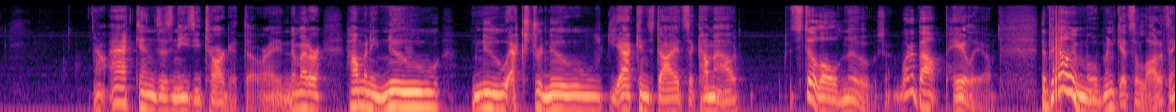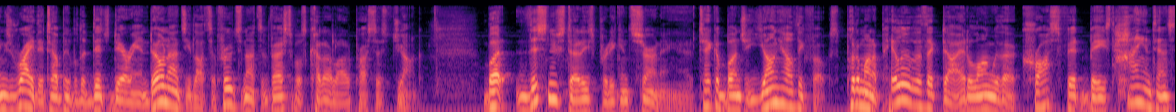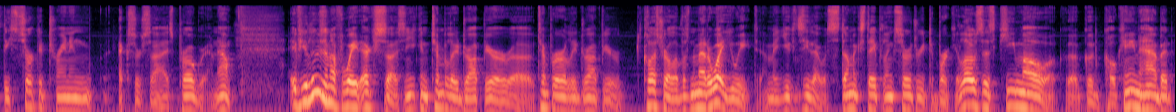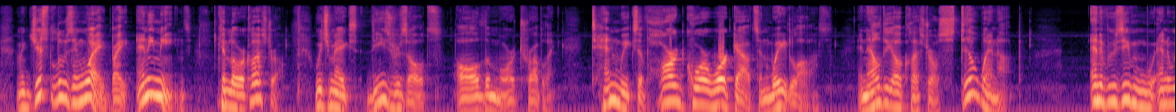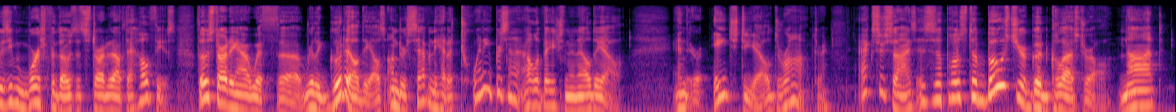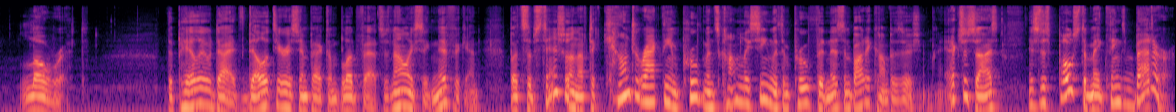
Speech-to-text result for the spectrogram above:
Now, Atkins is an easy target, though, right? No matter how many new, new, extra new Atkins diets that come out, it's still old news. What about paleo? The paleo movement gets a lot of things right. They tell people to ditch dairy and donuts, eat lots of fruits, nuts, and vegetables, cut out a lot of processed junk. But this new study is pretty concerning. Uh, take a bunch of young, healthy folks, put them on a Paleolithic diet along with a CrossFit-based, high-intensity circuit training exercise program. Now, if you lose enough weight exercising, you can temporarily drop your, uh, temporarily drop your cholesterol levels no matter what you eat. I mean, you can see that with stomach stapling surgery, tuberculosis, chemo, a, good cocaine habit. I mean, just losing weight by any means can lower cholesterol, which makes these results all the more troubling. 10 weeks of hardcore workouts and weight loss, and LDL cholesterol still went up. And it was even and it was even worse for those that started out the healthiest. Those starting out with uh, really good LDLs, under 70, had a 20% elevation in LDL, and their HDL dropped. Right? Exercise is supposed to boost your good cholesterol, not lower it. The paleo diet's deleterious impact on blood fats was not only significant, but substantial enough to counteract the improvements commonly seen with improved fitness and body composition. Exercise is supposed to make things better.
